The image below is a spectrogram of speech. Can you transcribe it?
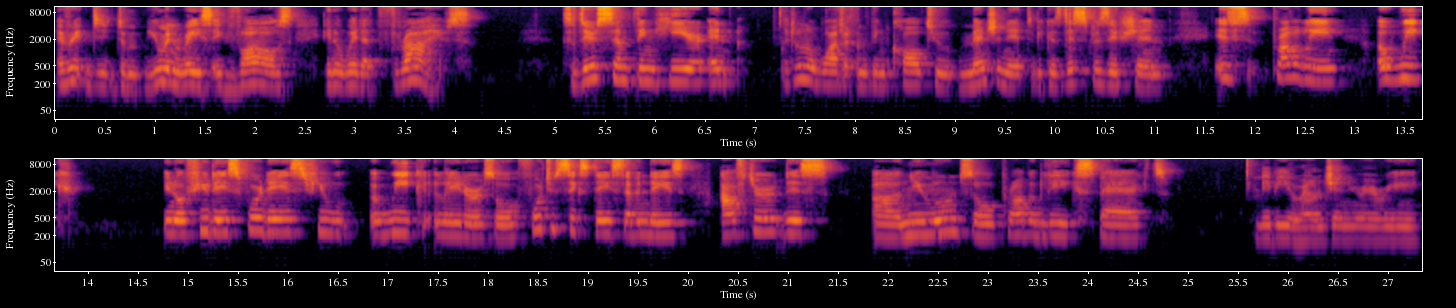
every the, the human race evolves in a way that thrives. So there's something here and I don't know why, but I'm being called to mention it because this position is probably a week, you know, a few days, four days, few a week later, so four to six days, seven days after this uh, new moon. So probably expect maybe around January,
